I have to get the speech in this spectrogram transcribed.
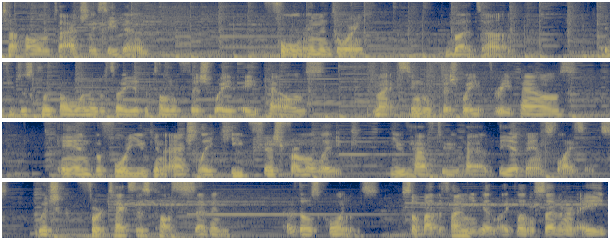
to home to actually see the full inventory, but um, if you just click on one, it'll tell you the total fish weight, 8 pounds, max single fish weight, 3 pounds. And before you can actually keep fish from a lake, you have to have the advanced license, which for Texas costs 7 of those coins. So by the time you hit like level 7 or 8,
